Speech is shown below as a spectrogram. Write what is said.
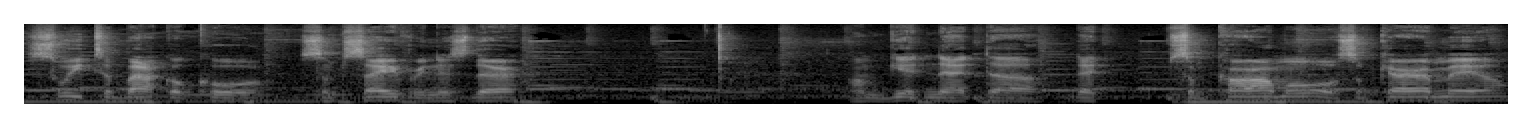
Sweet tobacco core, some savoriness there. I'm getting that uh, that some caramel or some caramel.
